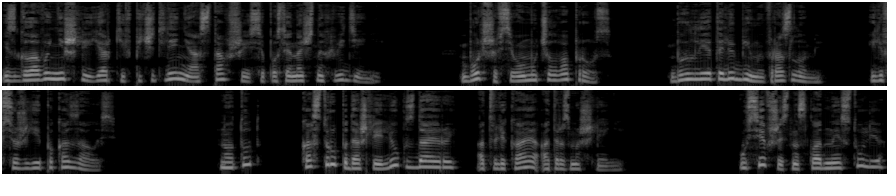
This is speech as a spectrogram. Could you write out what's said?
Из головы не шли яркие впечатления, оставшиеся после ночных видений. Больше всего мучил вопрос, был ли это любимый в разломе, или все же ей показалось. Но тут к костру подошли Люк с Дайрой, отвлекая от размышлений. Усевшись на складные стулья,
